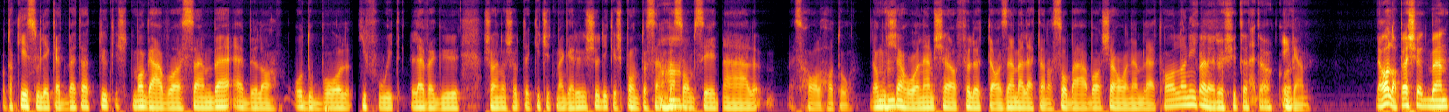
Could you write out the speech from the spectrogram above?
ott a készüléket betettük, és magával szembe ebből a odúból kifújt levegő sajnos ott egy kicsit megerősödik, és pont a szembe Aha. szomszédnál ez hallható. De amúgy Mhm. sehol nem, se a fölötte az emeleten, a szobába, sehol nem lehet hallani. Felerősítette akkor. Igen. De alap esetben,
